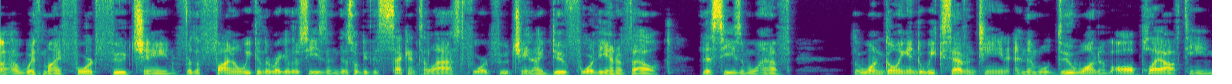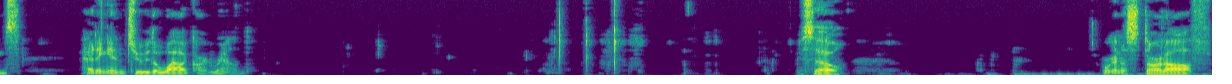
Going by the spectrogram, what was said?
uh, with my Ford food chain for the final week of the regular season. This will be the second to last Ford food chain I do for the NFL this season. We'll have the one going into week 17, and then we'll do one of all playoff teams heading into the wild card round. So, we're going to start off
